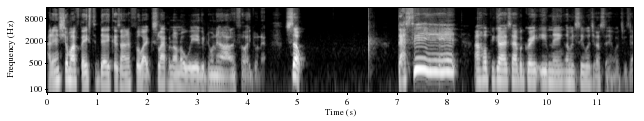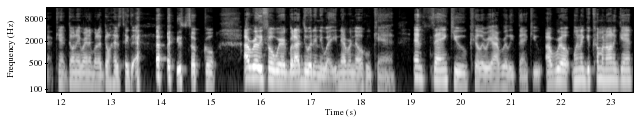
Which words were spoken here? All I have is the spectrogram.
I didn't show my face today because I didn't feel like slapping on a wig or doing that. I didn't feel like doing that. So that's it. I hope you guys have a great evening. Let me see what y'all saying. What you say? I can't donate right now, but I don't hesitate to ask. it's so cool. I really feel weird, but I do it anyway. You never know who can. And thank you, Killary. I really thank you. I real when are you coming on again?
